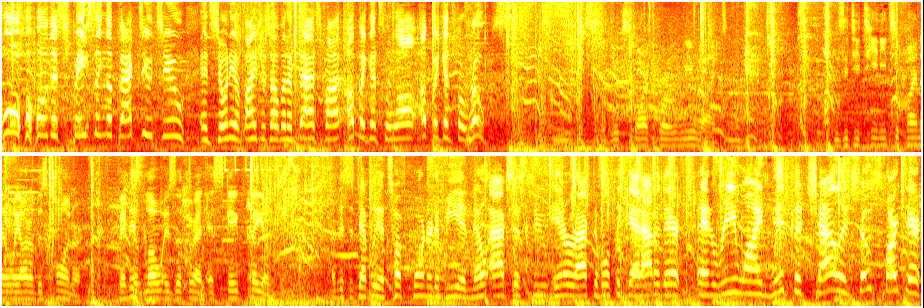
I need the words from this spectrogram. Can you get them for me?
Oh, the spacing, the back 2-2. And Sonya finds herself in a bad spot, up against the wall, up against the ropes. A good start for Rewind. Dizzy TT needs to find a way out of this corner. Victim low is a threat. Escape fails. And this is definitely a tough corner to be in. No access to interactables to get out of there. And Rewind with the challenge. So smart there.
